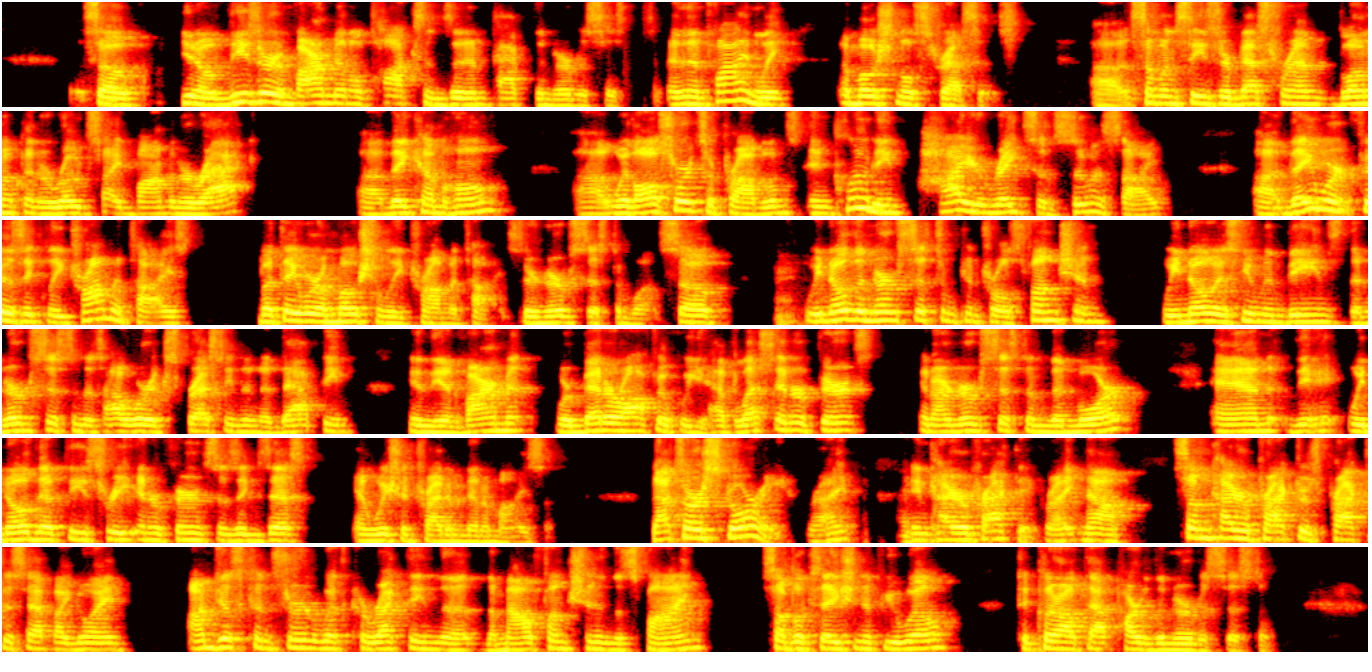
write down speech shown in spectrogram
So, you know, these are environmental toxins that impact the nervous system. And then finally, emotional stresses. Uh, someone sees their best friend blown up in a roadside bomb in Iraq. Uh, they come home uh, with all sorts of problems, including higher rates of suicide. Uh, they weren't physically traumatized, but they were emotionally traumatized. Their nerve system was. So we know the nerve system controls function. We know as human beings, the nervous system is how we're expressing and adapting in the environment. We're better off if we have less interference in our nervous system than more. And the, we know that these three interferences exist and we should try to minimize them. That's our story, right? In chiropractic, right? Now, some chiropractors practice that by going, I'm just concerned with correcting the, the malfunction in the spine, subluxation, if you will, to clear out that part of the nervous system.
